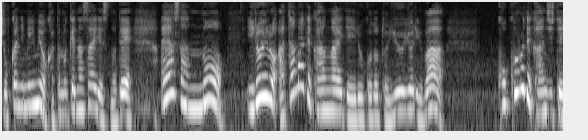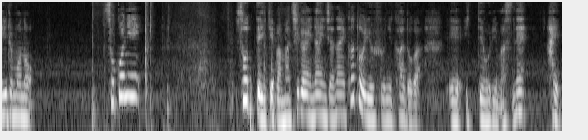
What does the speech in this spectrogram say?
直感に耳を傾けなさいですので、あやさんのいろいろ頭で考えていることというよりは、心で感じているもの、そこに沿っていけば間違いないんじゃないかというふうにカードが、えー、言っておりますね。はい。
